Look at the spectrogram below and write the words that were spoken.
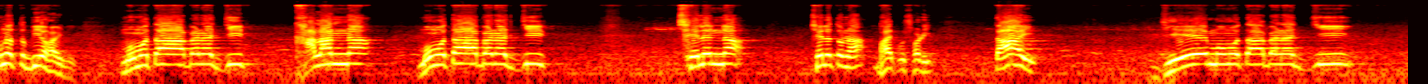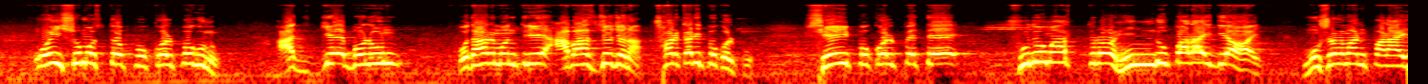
ওনার তো বিয়ে হয়নি। মমতা ব্যানার্জির খালান্না, মমতা ব্যানার্জির ছেলের না, ছেলে তো না, ভাইপো সরি তাই যে মমতা ব্যানার্জি ওই সমস্ত প্রকল্পগুলো আজকে বলুন, প্রধানমন্ত্রী আবাস যোজনা, সরকারি প্রকল্প, সেই প্রকল্পেতে শুধুমাত্র হিন্দু পাড়ায় দেওয়া হয়, মুসলমান পাড়ায়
